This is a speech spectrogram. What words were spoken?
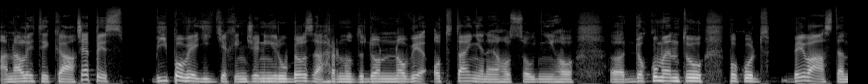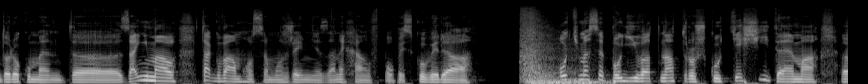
Analytica. Přepis výpovědí těch inženýrů byl zahrnut do nově odtajněného soudního eh, dokumentu. Pokud by vás tento dokument eh, zajímal, tak vám ho samozřejmě zanechám v popisku videa. Pojďme se podívat na trošku těžší téma. E,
